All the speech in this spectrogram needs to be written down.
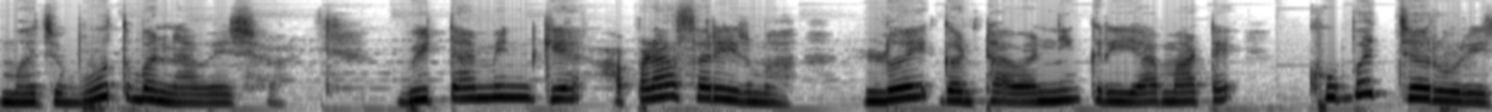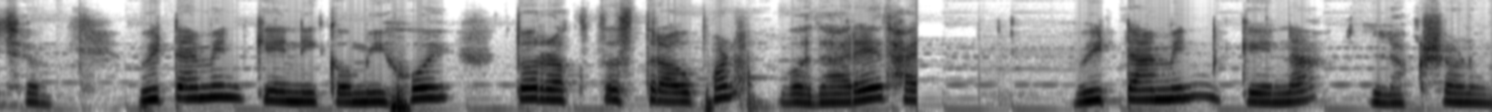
મજબૂત બનાવે છે. વિટામિન કે આપણા શરીરમાં લોહી ગંઠાવાની ક્રિયા માટે ખૂબ જ જરૂરી છે. વિટામિન કેની કમી હોય તો રક્તસ્રાવ પણ વધારે થાય. વિટામિન કેના લક્ષણો.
